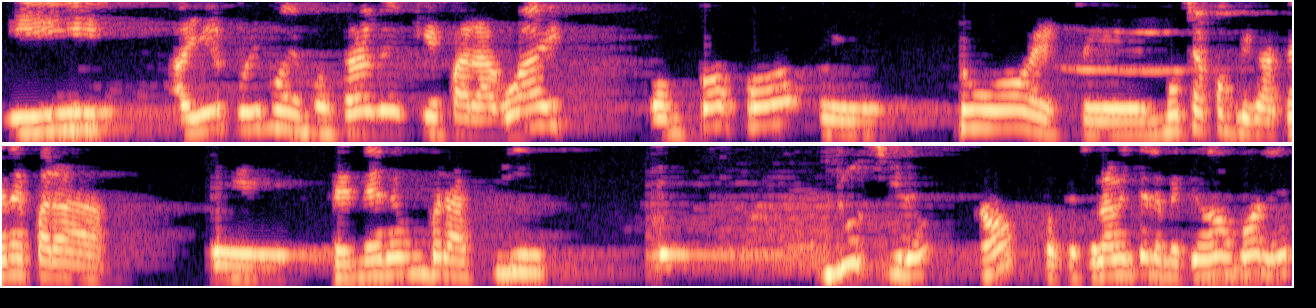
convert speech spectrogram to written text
Y ayer pudimos demostrar de que Paraguay, con poco, eh, tuvo este, muchas complicaciones para eh, tener un Brasil eh, lúcido, ¿no? Porque solamente le metió dos goles.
